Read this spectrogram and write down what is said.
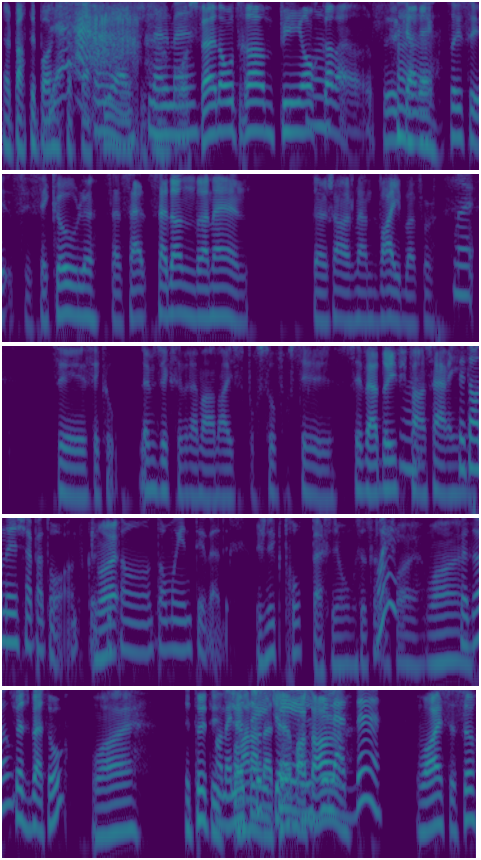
le party punk, cette partie. Ouais, ouais, c'est ça. finalement. on se fait un autre homme, puis on Ouais. recommence. C'est correct. C'est- c'est c'est cool. là. Ça, ça, ça donne vraiment un, un changement de vibe un peu. Ouais. C'est c'est cool. La musique, c'est vraiment nice pour ça, pour s'é- s'évader puis Ouais. penser à rien. C'est ton échappatoire, en tout cas. Ouais. C'est ton, ton moyen de t'évader. Mais je n'ai que trop de passion, c'est ça Ouais? l'affaire. Ouais. d'autre? Tu fais du bateau? Ouais. Et toi, t'es Ah, mais là, là-dedans. Ouais, c'est ça.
